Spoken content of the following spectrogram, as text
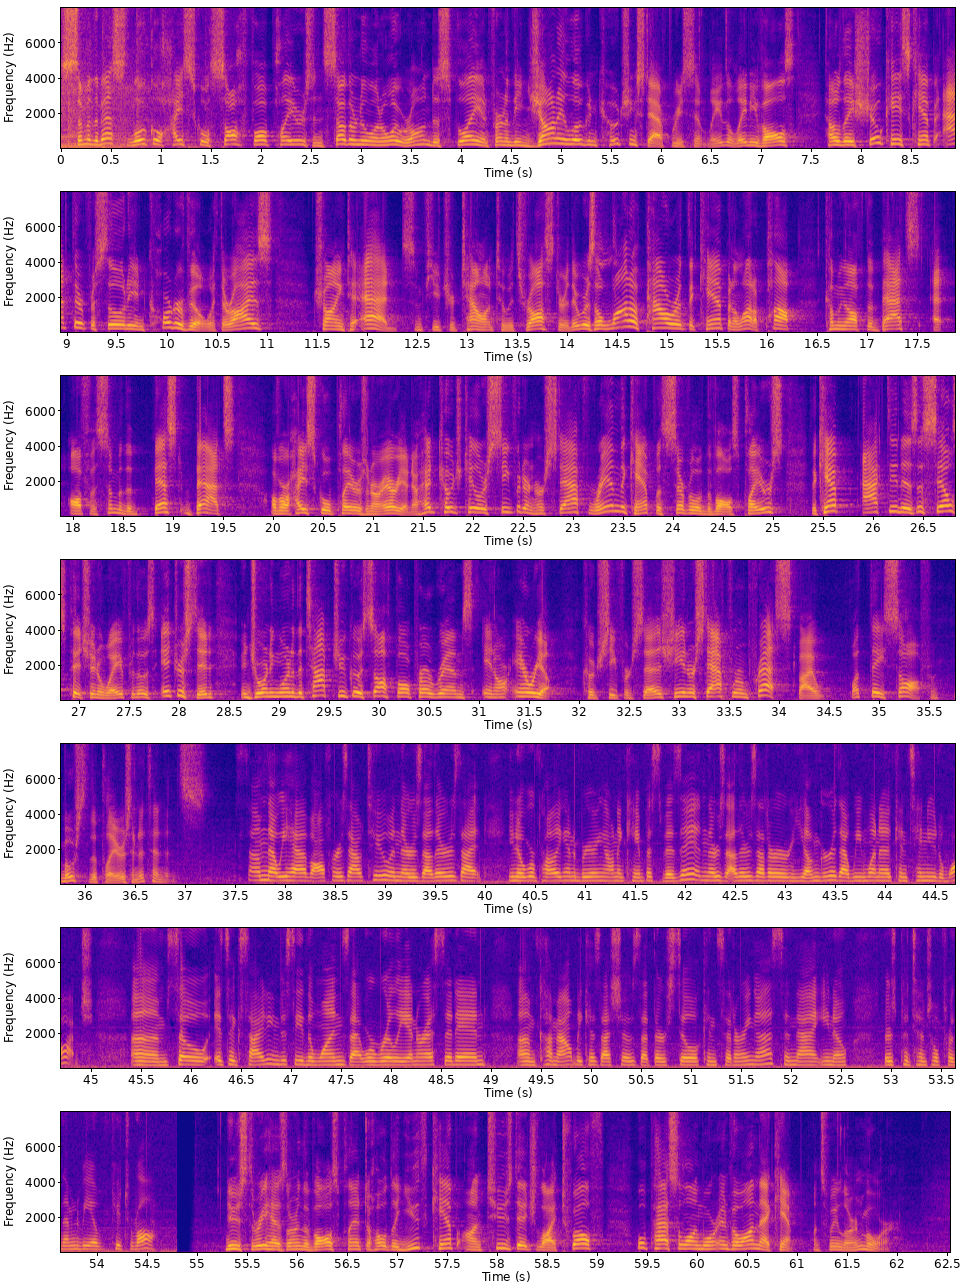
Some of the best local high school softball players in Southern Illinois were on display in front of the John A. Logan coaching staff recently. The Lady Vols held a showcase camp at their facility in Carterville with their eyes trying to add some future talent to its roster. There was a lot of power at the camp and a lot of pop coming off the bats at, off of some of the best bats of our high school players in our area. Now, head coach Taylor Seifert and her staff ran the camp with several of the Vols players. The camp acted as a sales pitch in a way for those interested in joining one of the top JUCO softball programs in our area. Coach Seifert says she and her staff were impressed by what they saw from most of the players in attendance some that we have offers out to and there's others that you know we're probably going to bring on a campus visit and there's others that are younger that we want to continue to watch um, so it's exciting to see the ones that we're really interested in um, come out because that shows that they're still considering us and that you know there's potential for them to be a future Vol News 3 has learned the Vols plan to hold a youth camp on Tuesday, July 12th. We'll pass along more info on that camp once we learn more.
